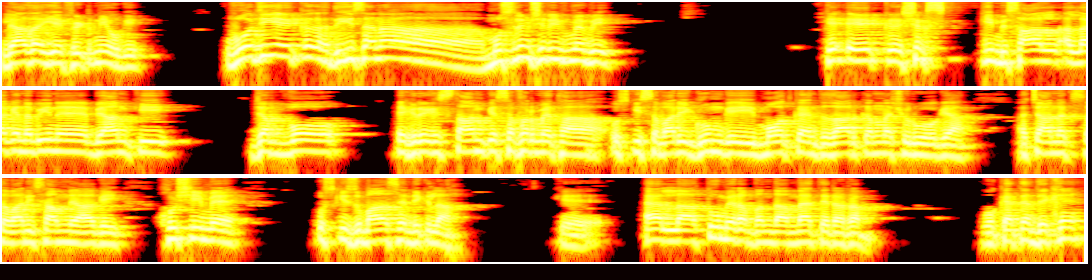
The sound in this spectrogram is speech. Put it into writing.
لہذا یہ فٹ نہیں ہوگی۔ وہ جی ایک حدیث ہے نا، مسلم شریف میں بھی، کہ ایک شخص کی مثال اللہ کے نبی نے بیان کی، جب وہ ایک ریگستان کے سفر میں تھا، اس کی سواری گم گئی، موت کا انتظار کرنا شروع ہو گیا۔ اچانک سواری سامنے آ گئی، خوشی میں اس کی زبان سے نکلا کہ، اے اللہ، تو میرا بندہ، میں تیرا رب۔ وہ کہتے ہیں، دیکھیں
